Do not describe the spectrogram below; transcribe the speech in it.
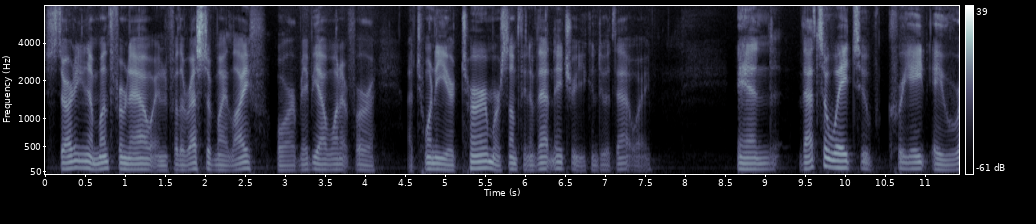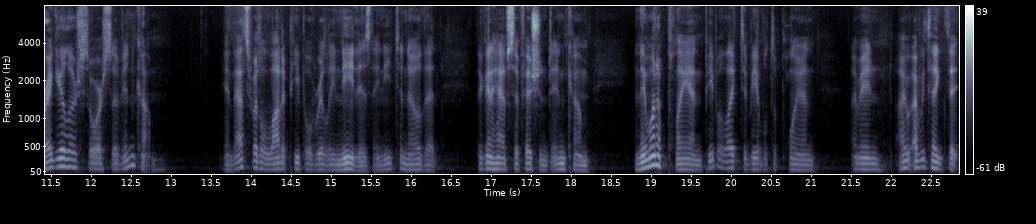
starting a month from now and for the rest of my life, or maybe I want it for a 20 year term or something of that nature. You can do it that way. And that's a way to create a regular source of income. And that's what a lot of people really need is they need to know that they're going to have sufficient income and they want to plan. People like to be able to plan. I mean, I, I would think that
